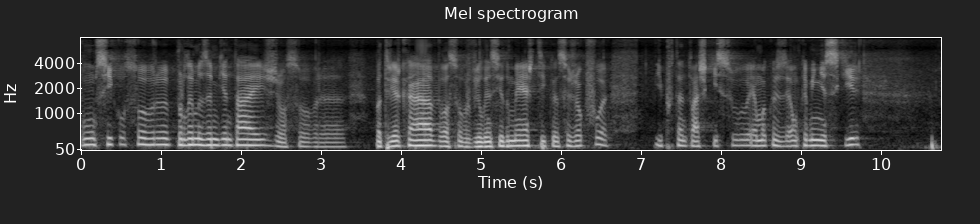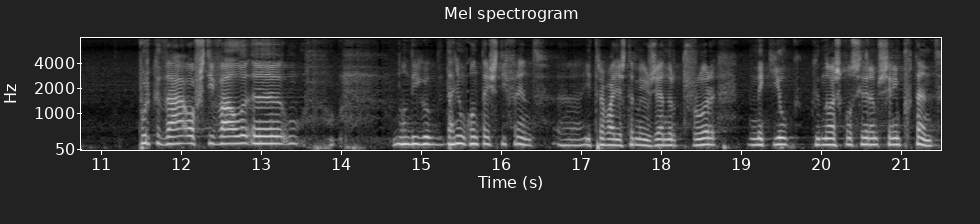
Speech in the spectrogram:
um ciclo sobre problemas ambientais, ou sobre patriarcado, ou sobre violência doméstica, seja o que for. E, portanto, acho que isso é uma coisa, é um caminho a seguir, porque dá ao festival, uh, não digo, dá-lhe um contexto diferente. Uh, e trabalhas também o género de terror naquilo que nós consideramos ser importante,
